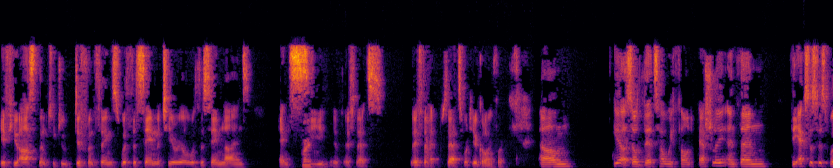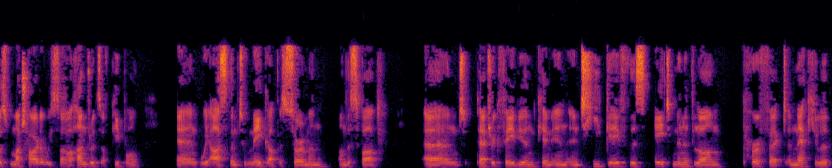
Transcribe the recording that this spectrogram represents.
if you ask them to do different things with the same material, with the same lines, and see right. if, if, that's if that, that's what you're going for. Um, yeah, so that's how we found Ashley, and then The Exorcist was much harder. We saw hundreds of people, and we asked them to make up a sermon on the spot. And Patrick Fabian came in, and he gave this eight-minute long perfect, immaculate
